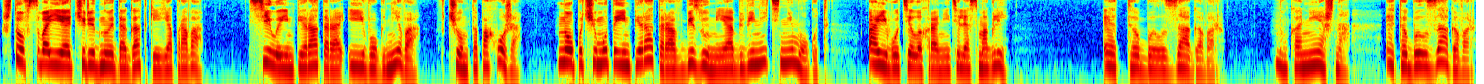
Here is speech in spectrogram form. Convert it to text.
что в своей очередной догадке я права. Сила императора и его гнева в чем-то похожа. Но почему-то императора в безумии обвинить не могут, а его телохранителя смогли. Это был заговор. Ну, конечно, это был заговор,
